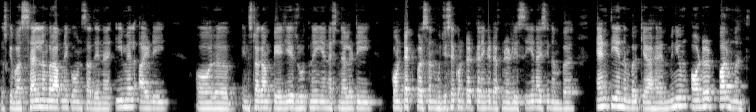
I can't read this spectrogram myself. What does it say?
उसके बाद सेल नंबर आपने कौन सा देना है? ईमेल आईडी और इंस्टाग्राम पेज ये ज़रूरत नहीं है नेशनैलिटी कॉन्टैक्ट पर्सन मुझे से कॉन्टैक्ट करेंगे definitely C N I C number N T A number क्या है मिनिमम ऑर्डर पर मंथ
